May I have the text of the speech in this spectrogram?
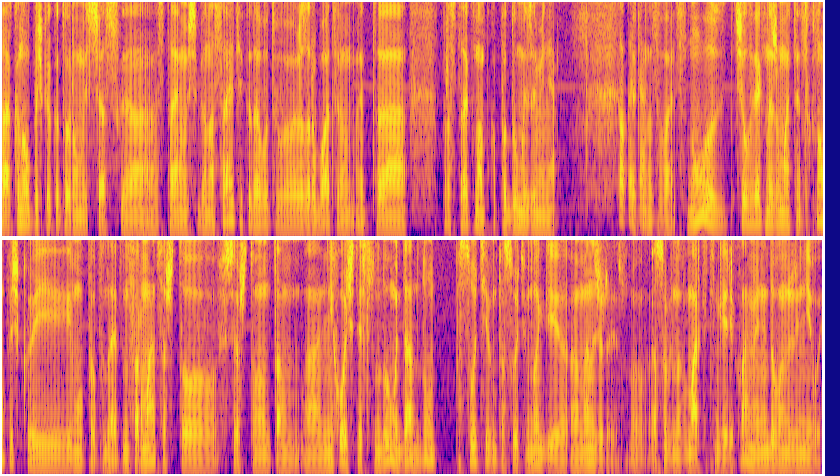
та кнопочка, которую мы сейчас э, ставим у себя на сайте, когда вот его разрабатываем, это простая кнопка «Подумай за меня». Как, как это? называется? Ну, человек нажимает на эту кнопочку, и ему попадает информация, что все, что он там э, не хочет, если он думает, да, ну, по сути, по сути, многие э, менеджеры, особенно в маркетинге и рекламе, они довольно ленивые.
